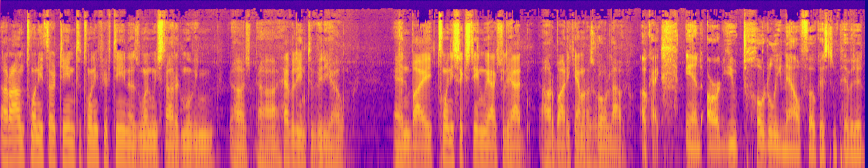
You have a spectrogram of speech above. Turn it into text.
around 2013 to 2015 is when we started moving uh, uh, heavily into video. And by 2016, we actually had our body cameras rolled out. Okay. And are you totally now focused and pivoted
